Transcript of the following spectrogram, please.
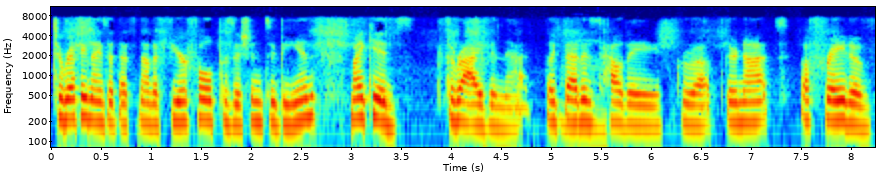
to recognize that that's not a fearful position to be in. My kids thrive in that. Like that mm. is how they grew up. They're not afraid of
